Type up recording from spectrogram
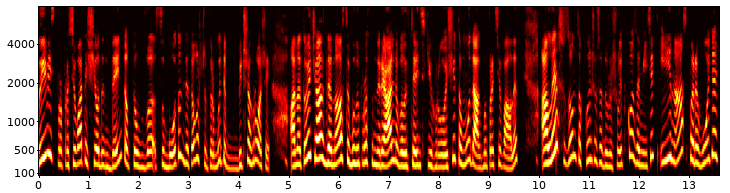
можливість пропрацювати ще один день, тобто в суботу, для того, щоб зробити більше грошей. А на той час для нас це були просто нереально велетенські гроші. Тому так ми працювали. Але ж сезон закінчився дуже швидко за місяць, і нас переводять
